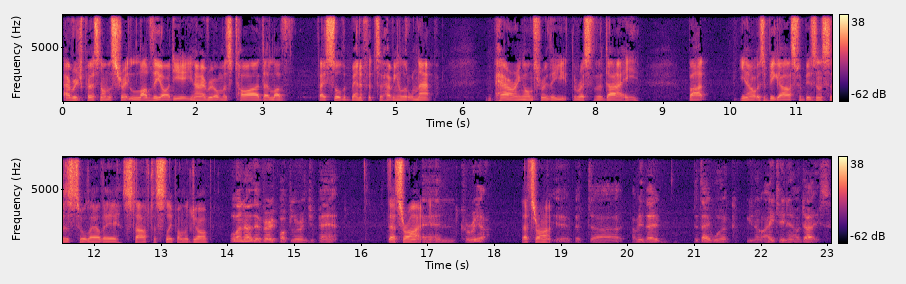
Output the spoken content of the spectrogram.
average person on the street loved the idea. You know, everyone was tired. They loved, they saw the benefits of having a little nap, empowering on through the, the rest of the day. But, you know, it was a big ask for businesses to allow their staff to sleep on the job. Well, I know they're very popular in Japan That's right. and Korea. That's right. Yeah, but uh, I mean they, but they work you know eighteen hour days,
